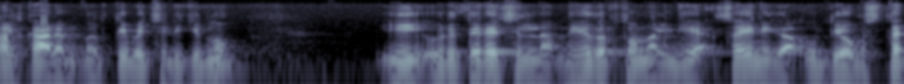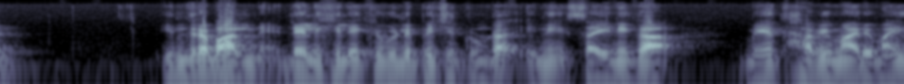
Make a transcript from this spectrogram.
തൽക്കാലം നിർത്തിവച്ചിരിക്കുന്നു. ഈ ഒരു തിരച്ചിലിന് നേതൃത്വം നൽകിയ സൈനിക ഉദ്യോഗസ്ഥൻ ഇന്ദ്രപാലിനെ ഡൽഹിയിലേക്ക് വിളിപ്പിച്ചിട്ടുണ്ട്. ഇനി സൈനിക മേധാവിമാരുമായി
